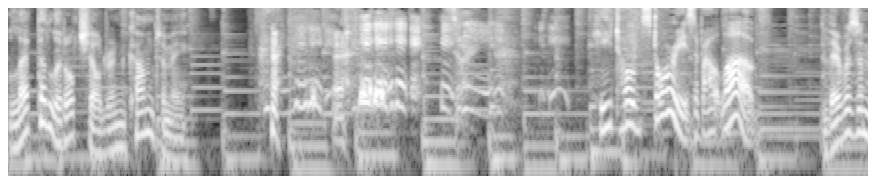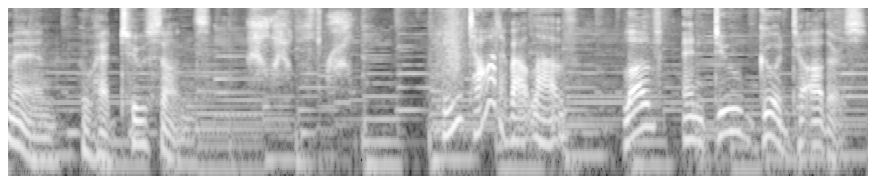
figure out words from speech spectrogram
Let the little children come to me. He told stories about love. There was a man who had two sons. He taught about love. Love and do good to others,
